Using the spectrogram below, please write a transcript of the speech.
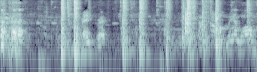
Ready? Rick. Oh, man, Wall.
